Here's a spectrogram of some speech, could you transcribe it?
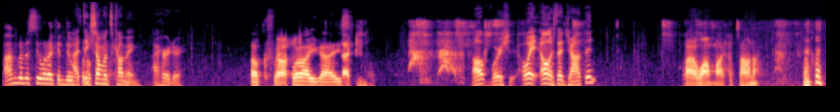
I'm gonna see what I can do. I for think the- someone's coming. I heard her. Oh crap! Where are you guys? Oh, where is she? Oh wait. Oh, is that Jonathan? I want my katana. I'm hang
